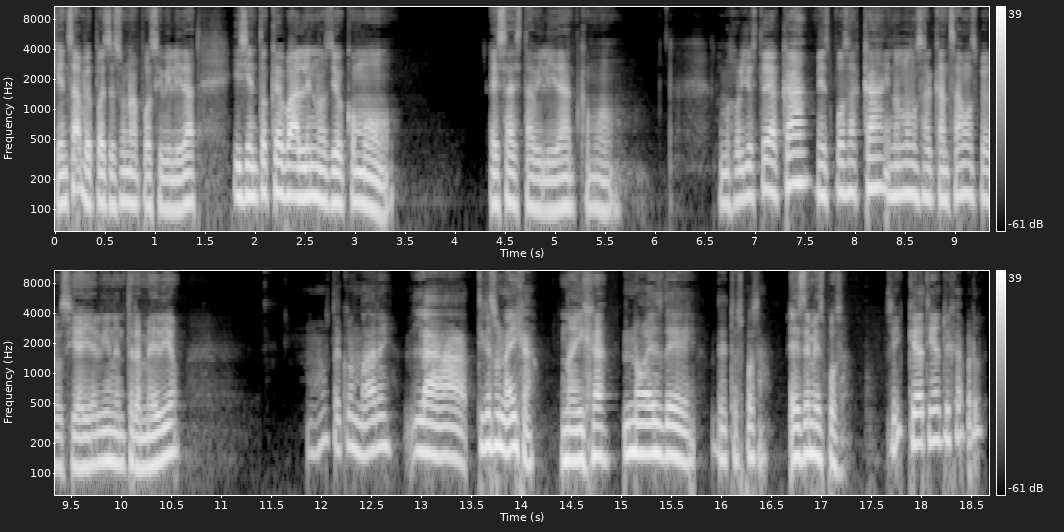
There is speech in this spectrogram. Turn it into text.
Quién sabe, pues es una posibilidad. Y siento que Vale nos dio como esa estabilidad, como a lo mejor yo estoy acá, mi esposa acá, y no nos alcanzamos, pero si hay alguien entre medio, No, está con madre. La... Tienes una hija. Una hija, No es de, de tu esposa. es de mi esposa. ¿Sí? ¿Qué edad tiene tu hija, perdón?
